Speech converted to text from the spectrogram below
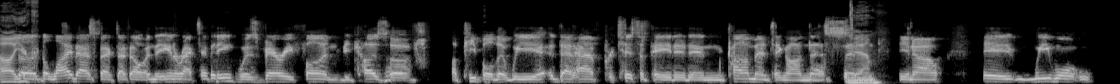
You're the, the live aspect I felt and the interactivity was very fun because of. Uh, people that we that have participated in commenting on this and Yeah. you know it, we want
